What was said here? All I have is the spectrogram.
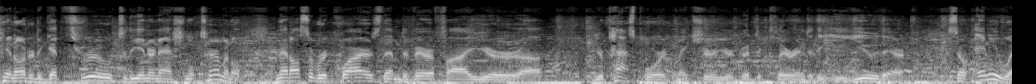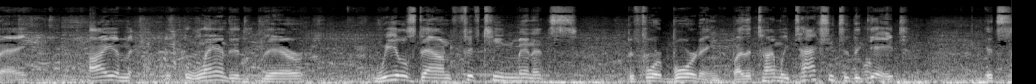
in order to get through to the international terminal. And that also requires them to verify your uh, your passport, make sure you're good to clear into the EU there. So anyway, I am landed there, wheels down 15 minutes before boarding. By the time we taxi to the gate, it's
